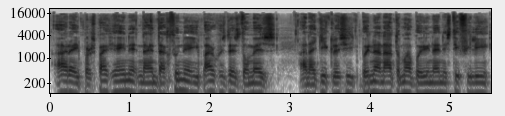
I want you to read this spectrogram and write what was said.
Άρα η προσπάθεια είναι να ενταχθούν οι υπάρχουστε δομές ανακύκλωσης. Μπορεί να είναι άτομα, μπορεί να είναι στη φυλή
